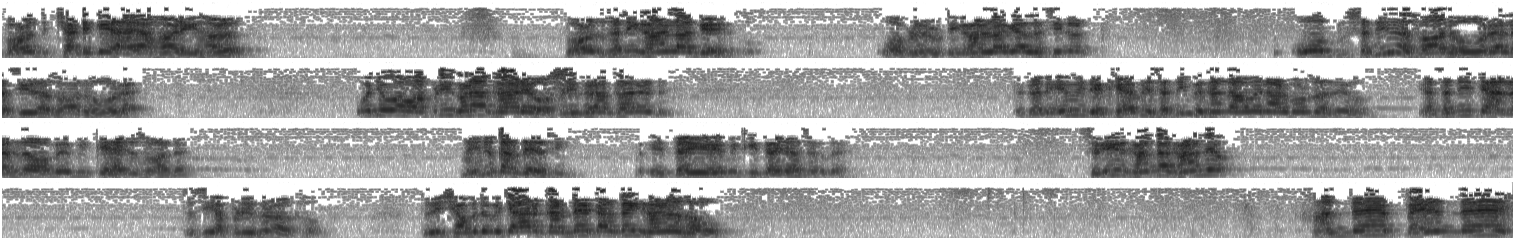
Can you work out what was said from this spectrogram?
ਬਲਦ ਛੱਡ ਕੇ ਆਇਆ ਹਾਲੀ ਹਲ। ਬਲਦ ਸਨੀ ਖਾਣ ਲੱਗੇ ਉਹ ਆਪਣੇ ਰੋਟੀ ਖਾਣ ਲੱਗ ਗਿਆ ਲੱਸੀ ਨਾਲ। ਉਹ ਸਨੀ ਦਾ ਸਵਾਦ ਹੋਰ ਹੈ, ਲੱਸੀ ਦਾ ਸਵਾਦ ਹੋਰ ਹੈ। ਉਹ ਜੋ ਆਪਣੀ ਖੁਰਾਕ ਖਾ ਰਹੇ ਹੋ, ਆਪਣੀ ਖੁਰਾਕ ਖਾ ਰਹੇ ਨੇ। ਤੇ ਕਦੇ ਇਹ ਵੀ ਦੇਖਿਆ ਵੀ ਸਦੀ ਵੀ ਖਾਂਦਾ ਹੋਵੇ, ਨਾਲ ਬੋਲਦਾ ਦੇਖੋ। ਜਾਂ ਸਦੀ ਧਿਆਨ ਰੱਖਦਾ ਹੋਵੇ ਵੀ ਕਿਹੋ ਜਿਹਾ ਸਵਾਦ ਹੈ। ਨਹੀਂ ਨਾ ਕਰਦੇ ਅਸੀਂ। ਇਦਾਂ ਹੀ ਇਹ ਵੀ ਕੀਤਾ ਜਾ ਸਕਦਾ ਸਰੀਰ ਖਾਂਦਾ ਖਾਣ ਦਿਓ। ਤੁਸੀਂ ਆਪਣੀ ਖੁਰਾਕ ਖਾਓ। ਤੁਸੀਂ ਸ਼ਬਦ ਵਿਚਾਰ ਕਰਦੇ ਕਰਦੇ ਹੀ ਖਾਣਾ ਖਾਓ। ਖਾਂਦੇ ਪੈਂਦੇ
